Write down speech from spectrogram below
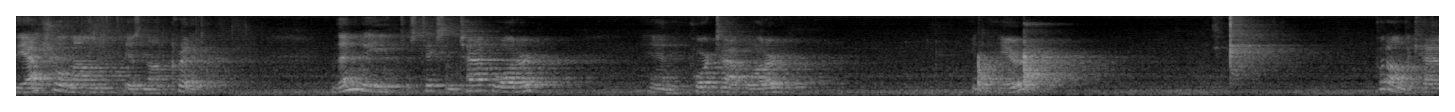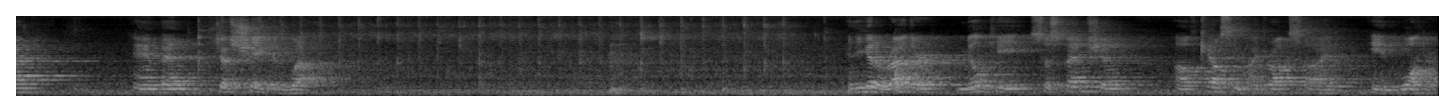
The actual amount is not critical. Then we just take some tap water and pour tap water into here. Put on the cap and then just shake as well. And you get a rather milky suspension of calcium hydroxide in water.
